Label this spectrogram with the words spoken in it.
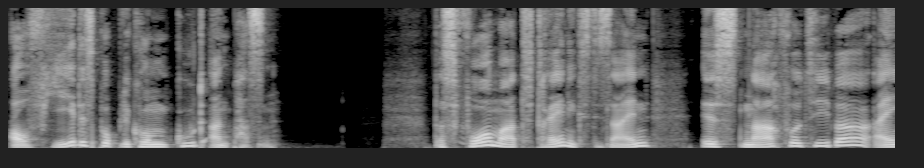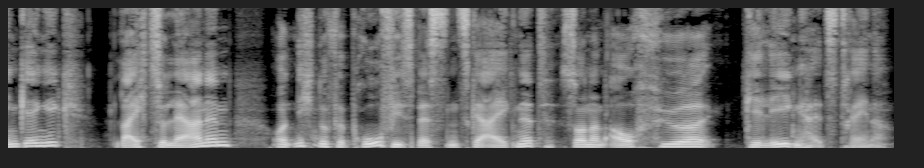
auf jedes Publikum gut anpassen. Das Format Trainingsdesign ist nachvollziehbar, eingängig, leicht zu lernen und nicht nur für Profis bestens geeignet, sondern auch für Gelegenheitstrainer.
